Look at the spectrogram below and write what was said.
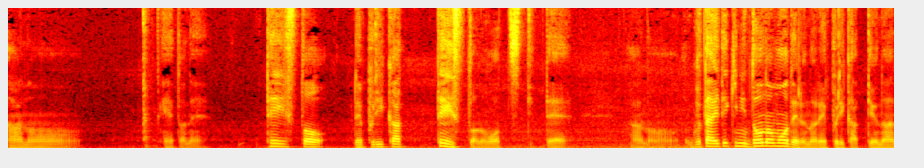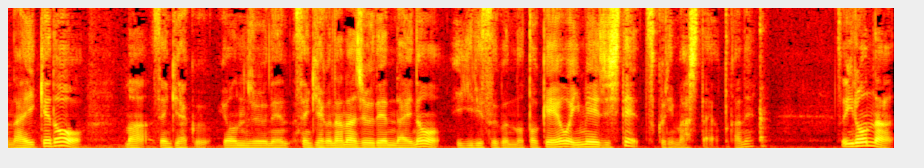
あの、えっ、ー、とね、テイスト、レプリカテイストのウォッチって言って、あの、具体的にどのモデルのレプリカっていうのはないけど、まあ、1940年、1970年代のイギリス軍の時計をイメージして作りましたよとかね。そういろんな、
